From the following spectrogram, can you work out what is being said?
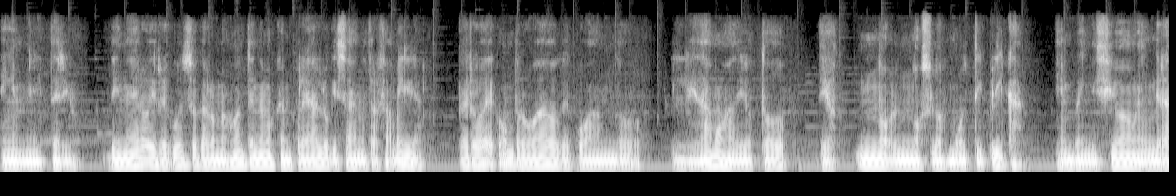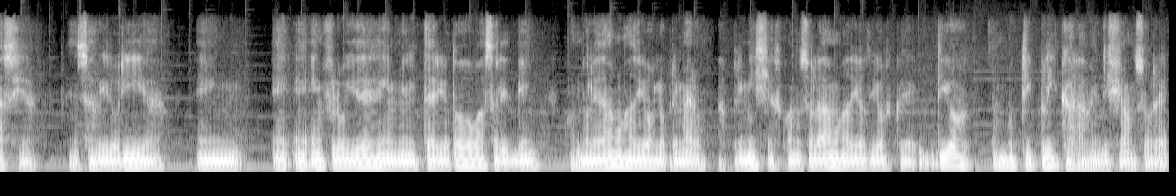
en el ministerio. Dinero y recursos que a lo mejor tenemos que emplearlo quizás en nuestra familia. Pero he comprobado que cuando le damos a Dios todo, Dios no, nos los multiplica en bendición, en gracia, en sabiduría, en, en, fluidez en el ministerio. Todo va a salir bien cuando le damos a Dios lo primero, las primicias, cuando se le damos a Dios, Dios que Dios multiplica la bendición sobre,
